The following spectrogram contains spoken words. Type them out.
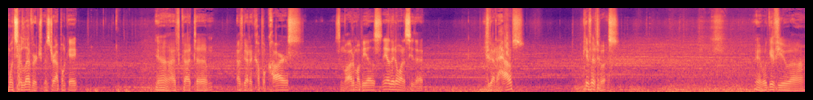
What's your leverage, Mr. Applegate? Yeah, I've got um, I've got a couple cars, some automobiles. Yeah, they don't want to see that. You've got a house? Give it to us. Yeah, we'll give you uh,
